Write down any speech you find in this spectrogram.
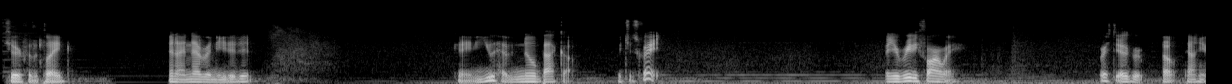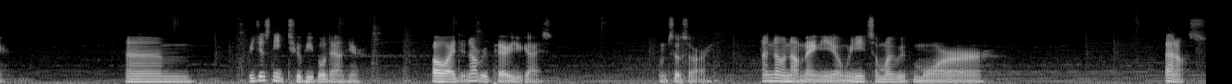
cure for the plague. And I never needed it. Okay, you have no backup, which is great. But you're really far away. Where's the other group? Oh, down here. Um, we just need two people down here. Oh, I did not repair you guys. I'm so sorry. Uh, no, not Magneto. We need someone with more... Thanos.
